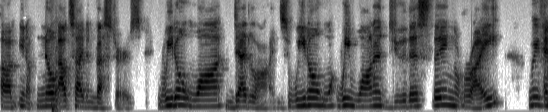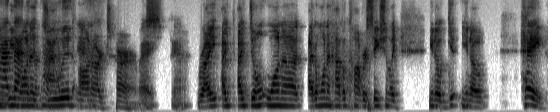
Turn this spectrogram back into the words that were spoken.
um, you know no outside investors we don't want deadlines we don't want we want to do this thing right We've and we want to do it yeah. on our terms. Right. Yeah. Right. I, I don't want to, I don't want to have a conversation like, you know, get, you know, Hey,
